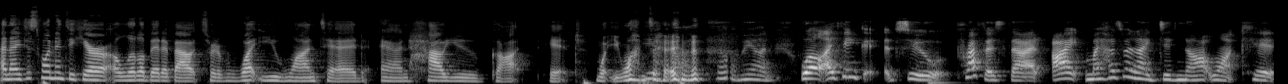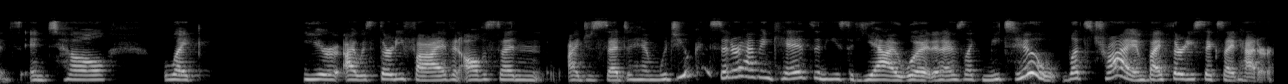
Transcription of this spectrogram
and I just wanted to hear a little bit about sort of what you wanted and how you got it what you wanted. Yeah. Oh man. Well, I think to preface that, I my husband and I did not want kids until like year I was 35 and all of a sudden I just said to him, "Would you consider having kids?" And he said, "Yeah, I would." And I was like, "Me too. Let's try." And by 36 I'd had her.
